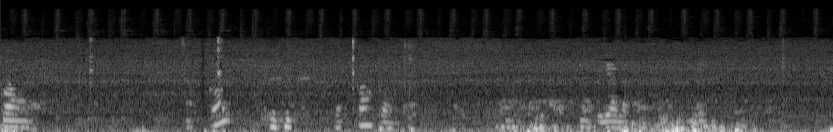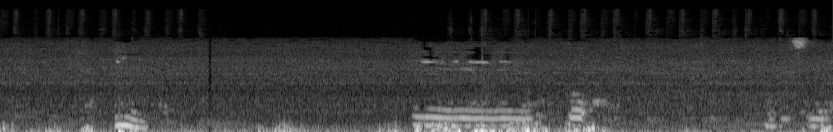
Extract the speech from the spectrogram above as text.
干、若干？若干かな。うん、なんか嫌な感じですね。うん。えーっと、そうですね。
